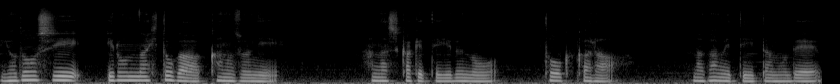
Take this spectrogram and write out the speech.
夜通しいろんな人が彼女に話しかけているのを遠くから眺めていたので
